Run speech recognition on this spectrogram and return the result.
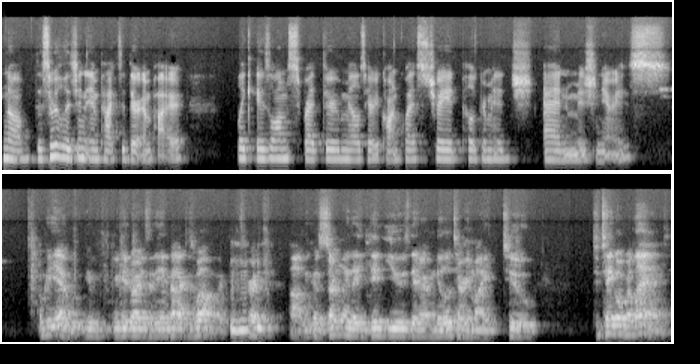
no, this religion impacted their empire like Islam spread through military conquest, trade, pilgrimage, and missionaries. Okay, yeah, you, you get right into the impact as well. Like, that's Mhm. great. Uh, because certainly they did use their military might to to take over land.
